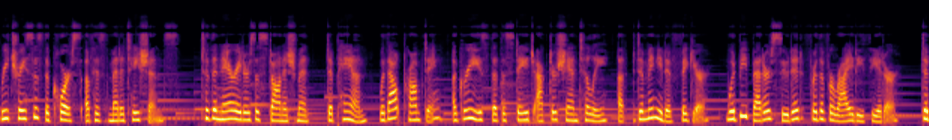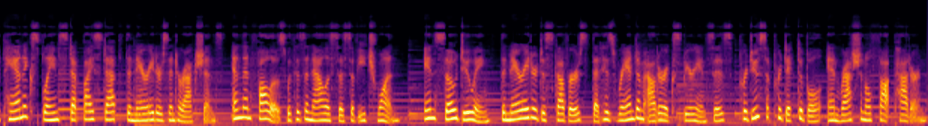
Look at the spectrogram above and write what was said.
retraces the course of his meditations. To the narrator's astonishment, Dupin, without prompting, agrees that the stage actor Chantilly, a diminutive figure, would be better suited for the variety theater. Dupin explains step by step the narrator's interactions, and then follows with his analysis of each one. In so doing, the narrator discovers that his random outer experiences produce a predictable and rational thought pattern,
